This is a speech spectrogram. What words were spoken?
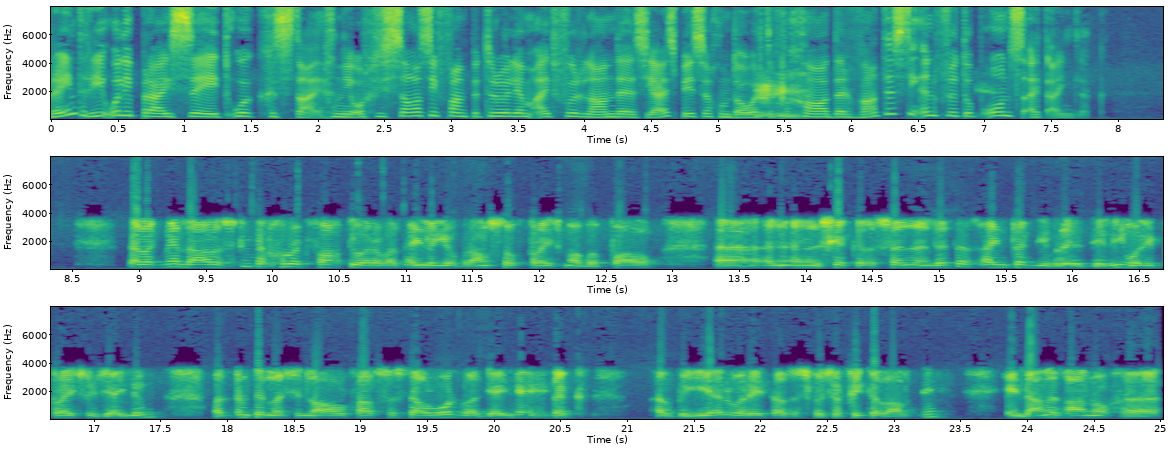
Brent oliepryse het ook gestyg en die organisasie van petroleum uitvoerlande is juis besig om daaroor te vergader. Wat is die invloed op ons uiteindelik? Wel ek meen daar is twee groot faktore wat eintlik jou brandstofprys maar bepaal uh in in 'n sekere sin en dit is eintlik die die olieprys soos jy noem wat internasionaal vasgestel word wat jy nie eintlik 'n beheer oor het as 'n spesifieke land nie. En dan is daar nog uh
